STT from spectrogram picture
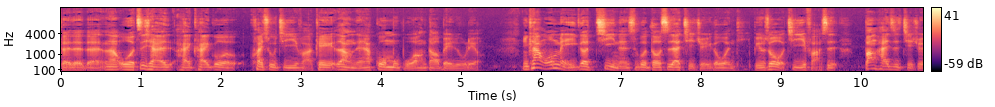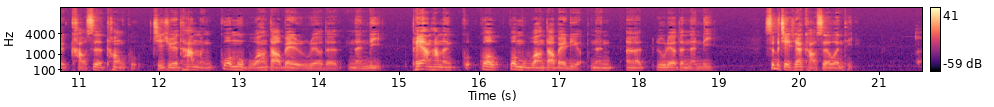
对对对，那我之前还还开过快速记忆法，可以让人家过目不忘，倒背如流。你看我每一个技能是不是都是在解决一个问题？比如说我记忆法是帮孩子解决考试的痛苦，解决他们过目不忘、倒背如流的能力，培养他们过过过目不忘、倒背流能呃如流的能力，是不是解决考试的问题？对，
